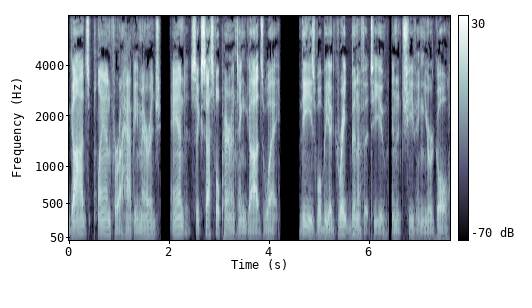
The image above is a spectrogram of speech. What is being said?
God's Plan for a Happy Marriage and Successful Parenting God's Way. These will be a great benefit to you in achieving your goal.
